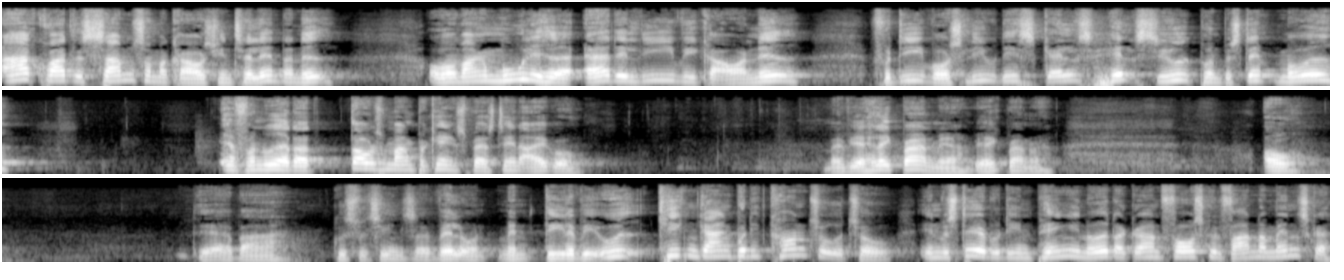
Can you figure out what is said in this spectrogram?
akkurat det samme som at grave sine talenter ned. Og hvor mange muligheder er det lige, vi graver ned, fordi vores liv, det skal helst se ud på en bestemt måde. Jeg har fundet ud af, at der er dobbelt så mange parkeringspladser til en Ejgo. Men vi har heller ikke børn mere. Vi har ikke børn mere. Og det er bare Guds velsignelse vel ondt. Men deler vi ud, kig en gang på dit kontoudtog. Investerer du dine penge i noget, der gør en forskel for andre mennesker?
